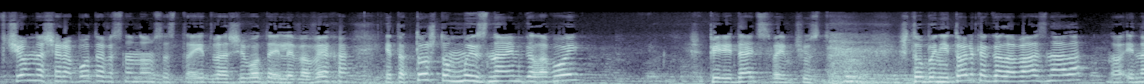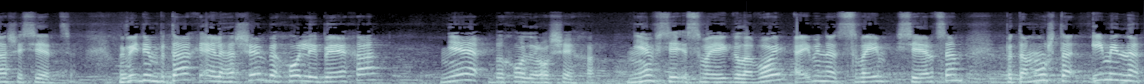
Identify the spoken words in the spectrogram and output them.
в чем наша работа в основном состоит, вашивота или вавеха, это то, что мы знаем головой, передать своим чувствам. Чтобы не только голова знала, но и наше сердце. Мы видим птах эль хашем бехоли беха, не бехоли рошеха, не всей своей головой, а именно своим сердцем, потому что именно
